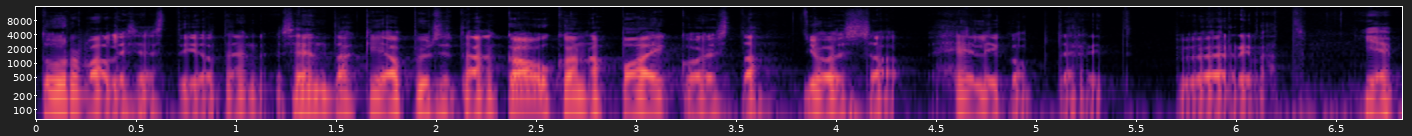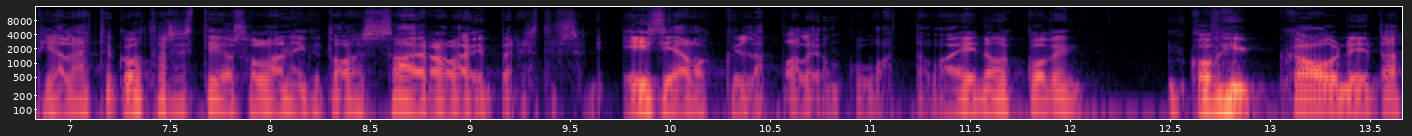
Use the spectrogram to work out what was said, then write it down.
turvallisesti, joten sen takia pysytään kaukana paikoista, joissa helikopterit pyörivät. Jep, ja lähtökohtaisesti, jos ollaan niin tuollaisessa sairaalaympäristössä, niin ei siellä ole kyllä paljon kuvattavaa. Ei ne ole kovin, kovin kauniita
